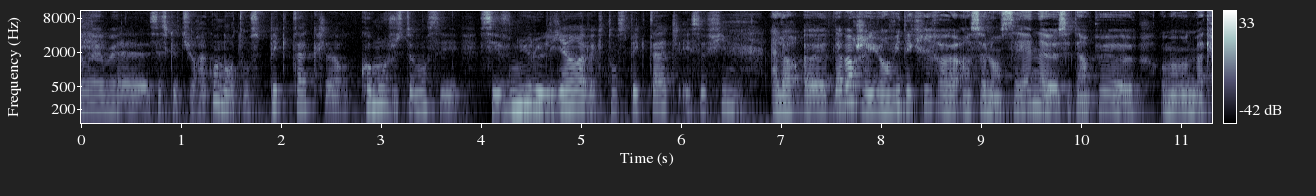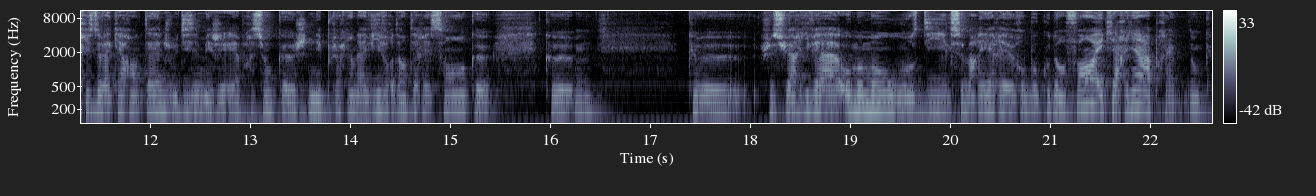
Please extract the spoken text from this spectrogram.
Euh, c'est ce que tu racontes dans ton spectacle. Alors, comment justement c'est venu le lien avec ton spectacle et ce film? Alors, euh, d'abord, j'ai eu envie d'écrire un seul en scène. C'était un peu au moment de ma crise de la quarantaine. Je me disais, mais j'ai l'impression que je n'ai plus rien à vivre d'intéressant, que, que, que je suis arrivée au moment où on se dit, ils se marièrent et eurent beaucoup d'enfants, et qu'il n'y a rien après. Donc,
